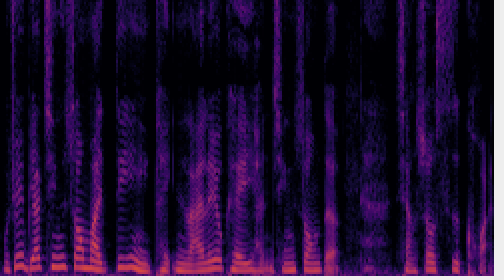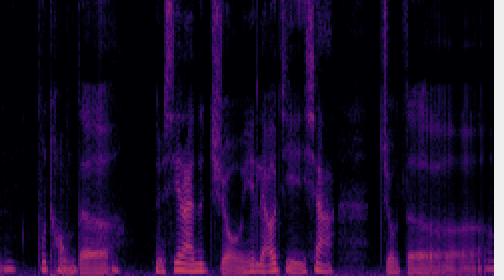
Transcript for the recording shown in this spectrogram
我觉得比较轻松吧。第一，你可以你来了又可以很轻松的享受四款不同的。纽西兰的酒，也了解一下酒的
